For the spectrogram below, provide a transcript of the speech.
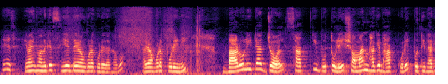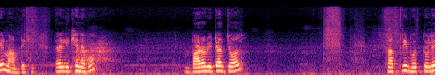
ঠিক আছে? এবার আমি তোমাদেরকে সিয়ের দিকের অঙ্কটা করে দেখাবো। আগে অঙ্কটা পড়ে নিই। বারো লিটার জল সাতটি বোতলে সমান ভাগে ভাগ করে প্রতিভাগের মাপ দেখি। তাহলে লিখে নেব। বারো লিটার জল সাতটি বোতলে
